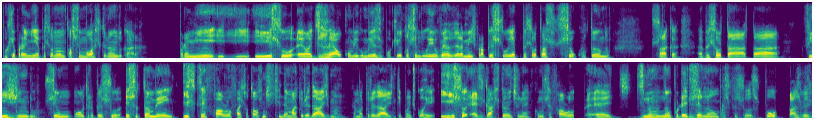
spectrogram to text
porque para mim a pessoa não tá se mostrando, cara para mim, e, e, isso é desleal comigo mesmo, porque eu tô sendo eu verdadeiramente para a pessoa e a pessoa tá se ocultando, saca? A pessoa tá, tá fingindo ser uma outra pessoa. Isso também, isso que você falou faz total sentido, é maturidade, mano. É maturidade, não tem pra onde correr. E isso é desgastante, né? Como você falou, é, de não, não poder dizer não para as pessoas. Pô, às vezes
